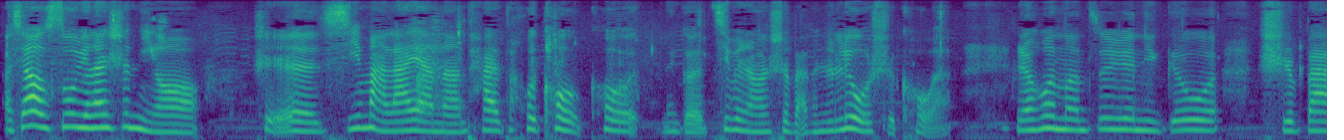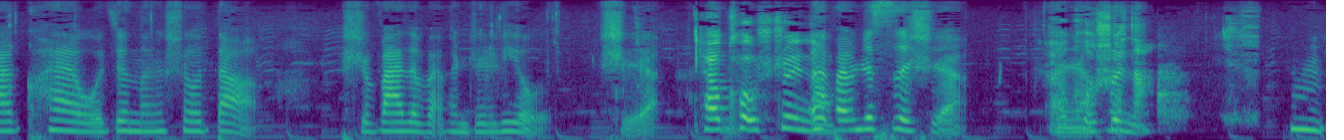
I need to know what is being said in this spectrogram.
啊，小小苏，原来是你哦。是喜马拉雅呢，它它会扣扣那个，基本上是百分之六十扣完。然后呢，最月你给我十八块，我就能收到十八的百分之六十，还要扣税呢，百分之四十，还要扣税呢。嗯，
